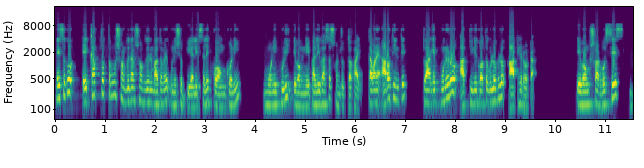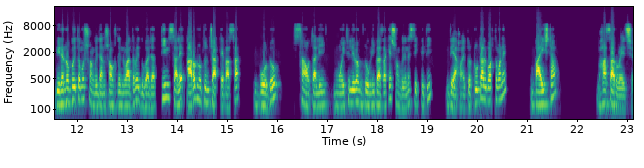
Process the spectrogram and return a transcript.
নেক্সট দেখো, একাত্তরতম সংবিধান সংশোধনীর মাধ্যমে উনিশশো বিয়াল্লিশ সালে কঙ্কনি মণিপুরি এবং নেপালি ভাষা সংযুক্ত হয়। তার মানে আরও তিনটে। তো আগে পনেরো আর তিনে কতগুলো হলো? আঠেরোটা। এবং সর্বশেষ বিরানব্বইতম সংবিধান সংশোধনের মাধ্যমে দু হাজার তিন সালে আরও নতুন চারটে ভাষা, বোডো, সাঁওতালি, মৈথিলি এবং ডুগরি ভাষাকে সংবিধানের স্বীকৃতি দেওয়া হয়। তো টোটাল বর্তমানে বাইশটা ভাষা রয়েছে।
